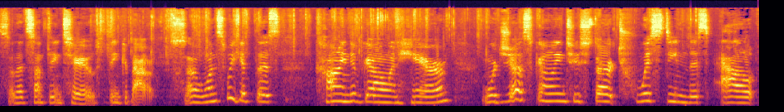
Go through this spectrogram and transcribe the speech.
So that's something to think about. So once we get this kind of going here, we're just going to start twisting this out.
